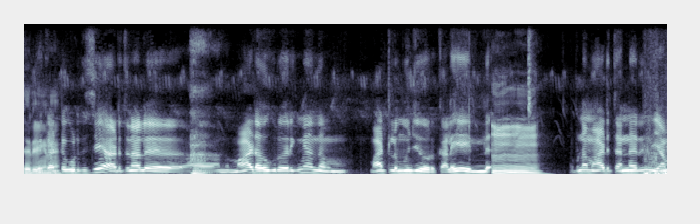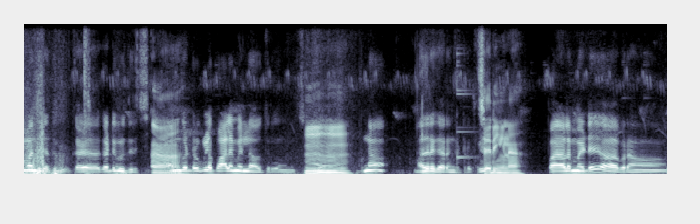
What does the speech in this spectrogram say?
சரிங்கண்ணா கட்டு கொடுத்துச்சு அடுத்த நாள் அந்த மாடு அவுக்குற வரைக்குமே அந்த மாட்டுல மூஞ்சி ஒரு கலையே இல்லை. அப்படின்னா மாடு தன்னறிஞ்சு ஏமாந்து கட்டு கட்டு கொடுத்துருச்சு. அவங்க கட்டுறக்குள்ள பாலமேலாம் அவுத்துருவாங்க ம் ம். அப்படின்னா மதுரைக்காரங்க சரிங்கண்ணா பாலமேடு அப்புறம்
